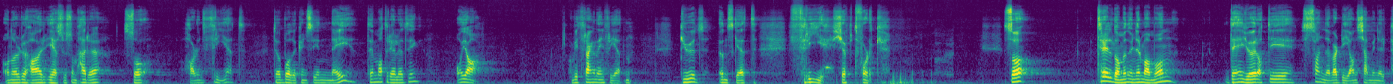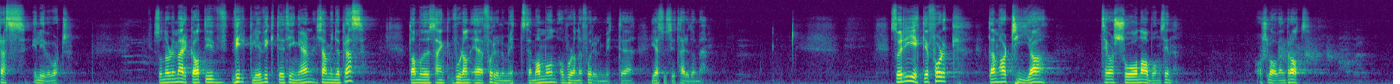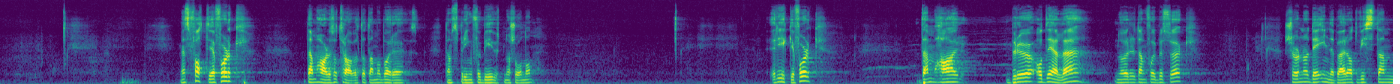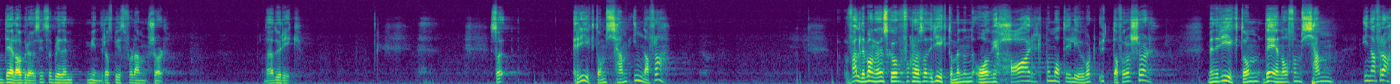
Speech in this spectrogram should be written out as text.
Og når du har Jesus som herre, så har du en frihet til å både kunne si nei til materielle ting og ja. Og vi trenger den friheten. Gud ønsker et frikjøpt folk. Så trelldommen under mammon det gjør at de sanne verdiene kommer under press i livet vårt. Så når du merker at de virkelig viktige tingene kommer under press, da må du tenke hvordan er forholdet mitt til mammon, og hvordan er forholdet mitt til Jesus sitt herredømme. Så rike folk de har tida til å se naboen sin og slå av en prat. Mens fattige folk de har det så travelt at de må bare de springer forbi uten å se noen. Rike folk de har brød å dele når de får besøk. Sjøl når det innebærer at hvis de deler brødet sitt, så blir det mindre å spise for dem sjøl. Da er du rik. Så rikdom kommer innafra. Veldig mange ønsker å forklare seg at rikdommen og vi har på en måte i livet vårt utafor oss sjøl. Men rikdom det er noe som kommer innafra.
